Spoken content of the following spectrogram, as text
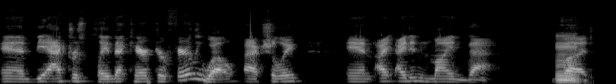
and the actress played that character fairly well, actually. And I I didn't mind that, Mm. but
